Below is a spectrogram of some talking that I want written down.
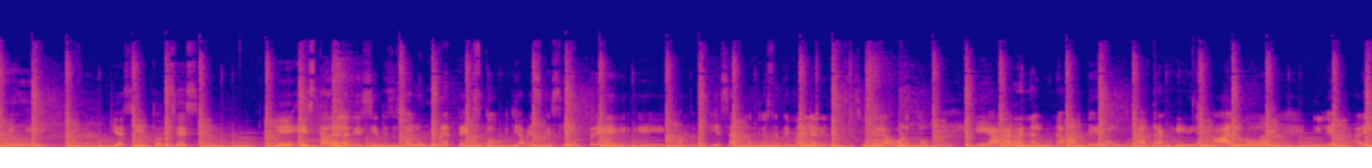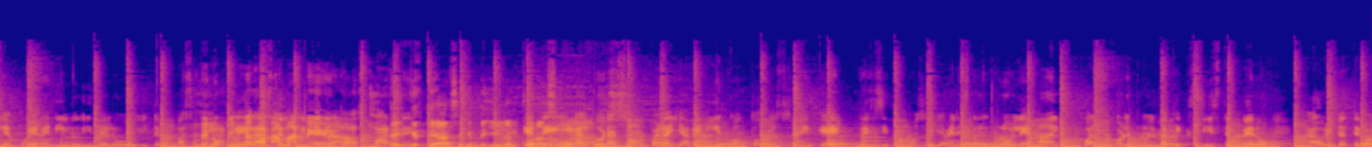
eh, y así. Entonces, eh, esta de las 17 es solo un pretexto. Ya ves que siempre eh, cuando empiezan con todo este tema de la legalización del aborto, agarran alguna bandera, alguna tragedia, algo le, y le mueven y, lo- y te, lo, y te lo pasan Te en lo las pintan de una te lo manera en todas Te- partes que te hace que te llegue al que corazón. te llega al corazón para ya venir con todo esto. ¿Saben qué? Necesitamos, o sea, ya ven, está el problema, el- o a lo mejor el problema que existe, pero ahorita te lo,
